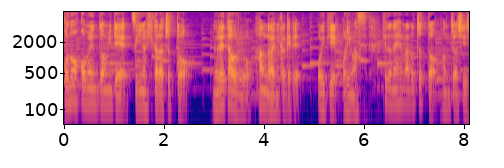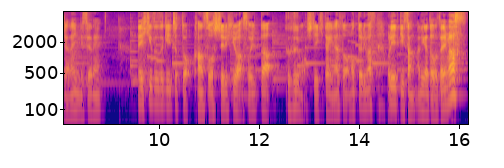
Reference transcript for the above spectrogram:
このコメントを見て、次の日からちょっと濡れタオルをハンガーにかけて置いております。けどね、まだちょっと本調子じゃないんですよね。で、引き続きちょっと乾燥してる日はそういった工夫もしていきたいなと思っております。オリエティさん、ありがとうございます。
